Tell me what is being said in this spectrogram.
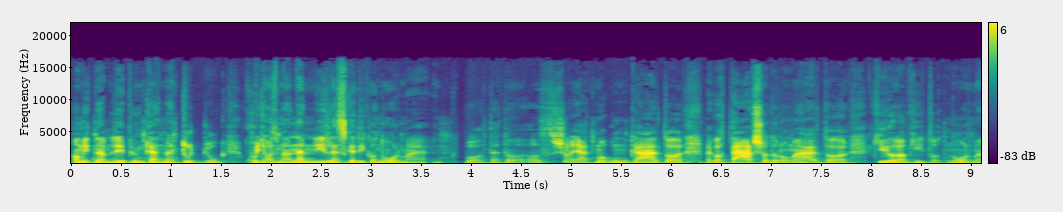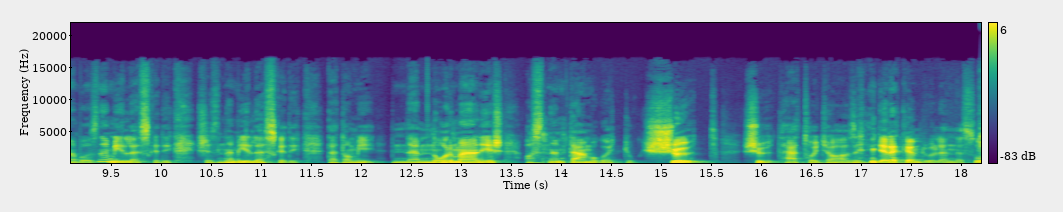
amit nem lépünk át, mert tudjuk, hogy az már nem illeszkedik a normákba. Tehát a, a saját magunk által, meg a társadalom által kialakított normába, az nem illeszkedik. És ez nem illeszkedik. Tehát ami nem normális, azt nem támogatjuk. Sőt, Sőt, hát hogyha az én gyerekemről lenne szó,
